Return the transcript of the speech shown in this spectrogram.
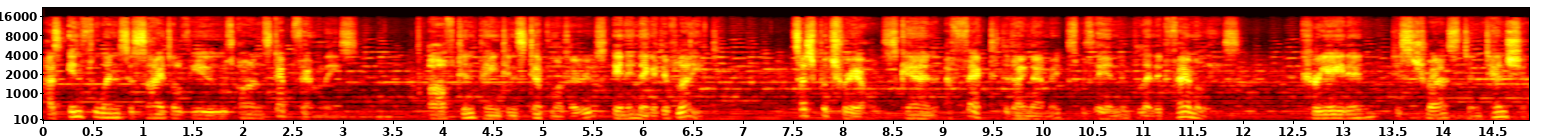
has influenced societal views on stepfamilies, often painting stepmothers in a negative light. Such portrayals can affect the dynamics within blended families, creating distrust and tension.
